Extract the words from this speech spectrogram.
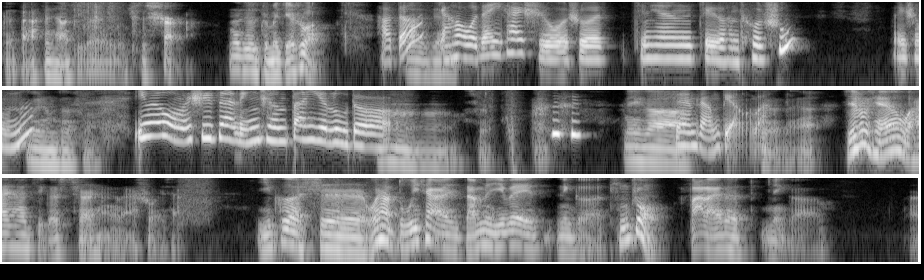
跟大家分享几个有趣的事儿啊，那就准备结束了。好的然后我在一开始我说今天这个很特殊，为什么呢？为什么特殊？因为我们是在凌晨半夜录的，嗯嗯，是。那个现在两点了吧？对对结束前我还有几个事儿想跟大家说一下。一个是我想读一下咱们一位那个听众发来的那个呃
